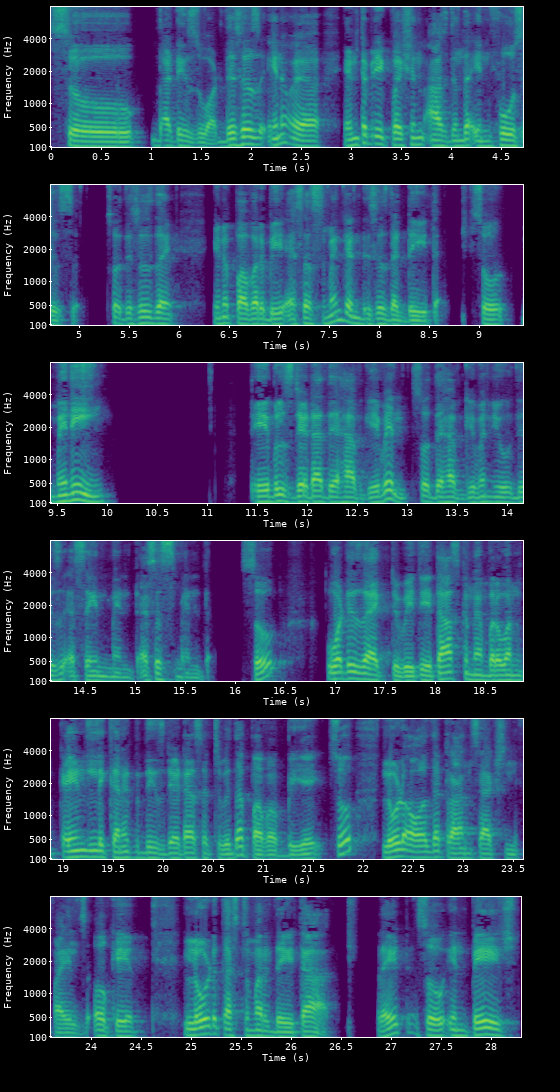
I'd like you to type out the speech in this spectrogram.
So that is what this is, you know, uh, interview question asked in the Infosys. So this is the, you know, Power BI assessment and this is the data. So many tables data they have given. So they have given you this assignment, assessment. So what is the activity? Task number one, kindly connect these data sets with the Power BI. So load all the transaction files. Okay. Load customer data, right? So in page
